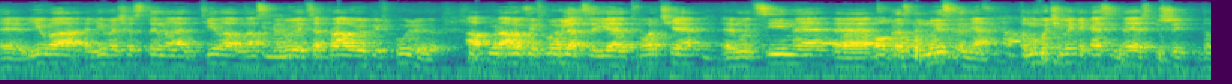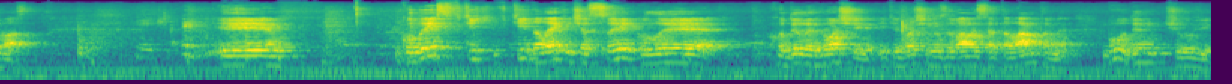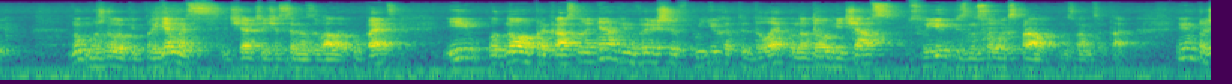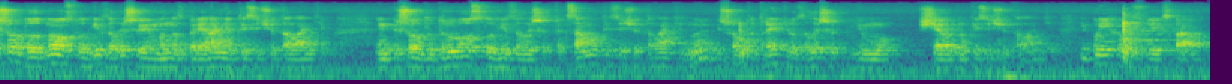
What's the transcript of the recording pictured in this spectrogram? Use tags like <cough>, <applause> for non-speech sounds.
е, ліва, ліва частина тіла у нас керується правою півкулею, а права півкуля це є творче, емоційне, е, образне мислення. Тому, вочевидь, якась ідея спішить до вас. І колись в ті, в ті далекі часи, коли ходили гроші, і ті гроші називалися талантами, був один чоловік. Ну, можливо, підприємець, чи як ті часи називали купець. І одного прекрасного дня він вирішив поїхати далеко на довгий час в своїх бізнесових справах, називаємо це так. І він прийшов до одного слуги, залишив йому на зберігання тисячу талантів. Він пішов до другого слуги, залишив так само тисячу талантів. Ну і пішов до третього, залишив йому ще одну тисячу талантів і поїхав у своїх справах.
